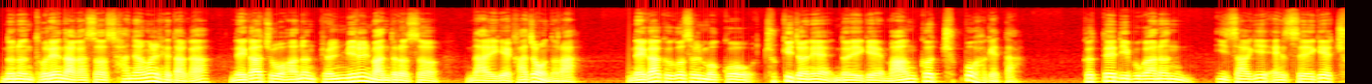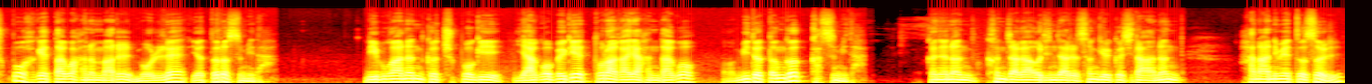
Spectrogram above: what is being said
너는 돌에 나가서 사냥을 해다가 내가 좋아하는 별미를 만들어서 나에게 가져오너라. 내가 그것을 먹고 죽기 전에 너에게 마음껏 축복하겠다. 그때 리브가는 이삭이 에서에게 축복하겠다고 하는 말을 몰래 엿들었습니다. 리브가는 그 축복이 야곱에게 돌아가야 한다고 어, 믿었던 것 같습니다. 그녀는 큰 자가 어린 자를 섬길 것이라는 하나님의 뜻을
